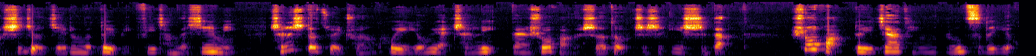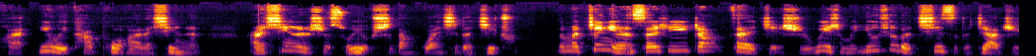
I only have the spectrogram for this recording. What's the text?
十九节中的对比非常的鲜明。诚实的嘴唇会永远成立，但说谎的舌头只是一时的。说谎对家庭如此的有害，因为它破坏了信任，而信任是所有适当关系的基础。那么，箴言三十一章在解释为什么优秀的妻子的价值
